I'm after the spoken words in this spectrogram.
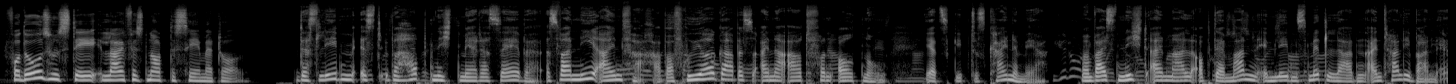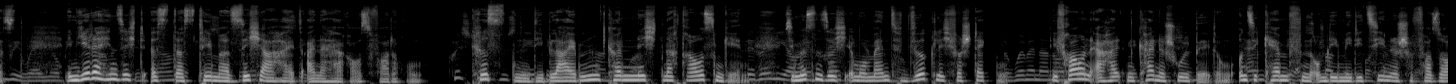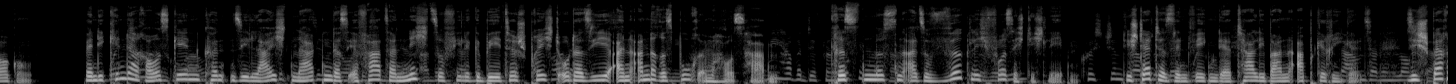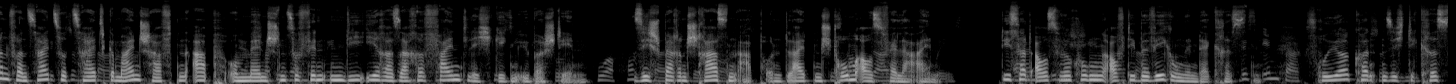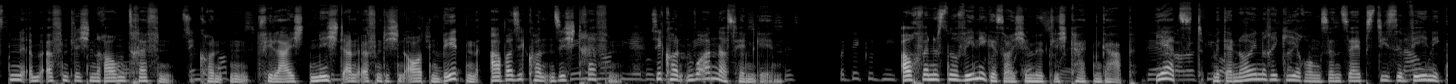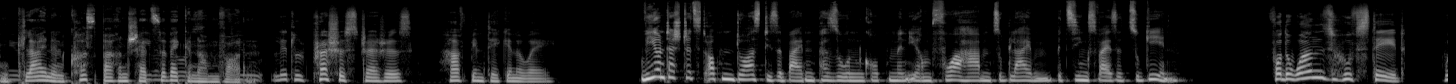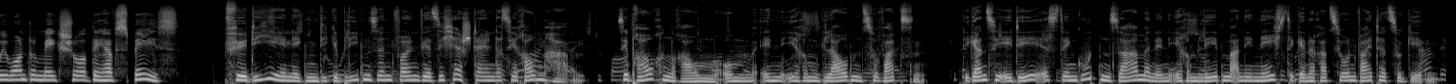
For those who stay, life is not the same at all. Das Leben ist überhaupt nicht mehr dasselbe. Es war nie einfach, aber früher gab es eine Art von Ordnung. Jetzt gibt es keine mehr. Man weiß nicht einmal, ob der Mann im Lebensmittelladen ein Taliban ist. In jeder Hinsicht ist das Thema Sicherheit eine Herausforderung. Christen, die bleiben, können nicht nach draußen gehen. Sie müssen sich im Moment wirklich verstecken. Die Frauen erhalten keine Schulbildung und sie kämpfen um die medizinische Versorgung. Wenn die Kinder rausgehen, könnten sie leicht merken, dass ihr Vater nicht so viele Gebete spricht oder sie ein anderes Buch im Haus haben. Christen müssen also wirklich vorsichtig leben. Die Städte sind wegen der Taliban abgeriegelt. Sie sperren von Zeit zu Zeit Gemeinschaften ab, um Menschen zu finden, die ihrer Sache feindlich gegenüberstehen. Sie sperren Straßen ab und leiten Stromausfälle ein. Dies hat Auswirkungen auf die Bewegungen der Christen. Früher konnten sich die Christen im öffentlichen Raum treffen. Sie konnten vielleicht nicht an öffentlichen Orten beten, aber sie konnten sich treffen. Sie konnten woanders hingehen. Auch wenn es nur wenige solche Möglichkeiten gab. Jetzt, mit der neuen Regierung, sind selbst diese wenigen kleinen, kostbaren Schätze weggenommen worden. Wie unterstützt Open Doors diese beiden Personengruppen in ihrem Vorhaben zu bleiben bzw. zu gehen? For the ones who've stayed, we want to make sure they have space. Für diejenigen, die geblieben sind, wollen wir sicherstellen, dass sie Raum haben. Sie brauchen Raum, um in ihrem Glauben zu wachsen. Die ganze Idee ist, den guten Samen in ihrem Leben an die nächste Generation weiterzugeben.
